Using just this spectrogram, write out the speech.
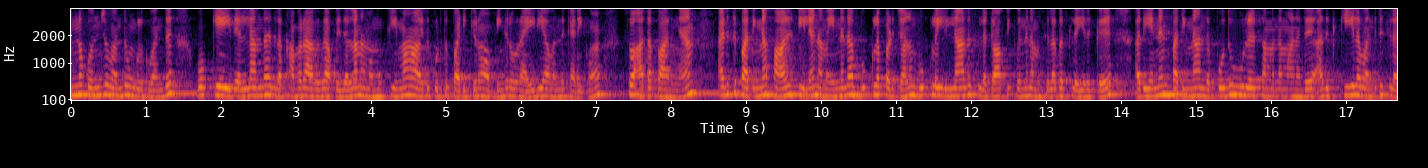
இன்னும் கொஞ்சம் வந்து உங்களுக்கு வந்து ஓகே இது எல்லாம் தான் இதில் கவர் ஆகுது. அப்போ இதெல்லாம் நம்ம முக்கியமாக இது கொடுத்து படிக்கணும் அப்படிங்கிற ஒரு ஐடியா வந்து கிடைக்கும். ஸோ அதை பாருங்கள் அடுத்து பார்த்தீங்கன்னா பாலிட்டியில் நம்ம என்ன தான் புக்கில் படித்தாலும் புக்கில் இல்லாத சில டாபிக் வந்து நம்ம சிலபஸில் இருக்குது அது என்னன்னு பார்த்தீங்கன்னா அந்த பொது ஊழல் சம்மந்தமானது அதுக்கு கீழே வந்துட்டு சில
